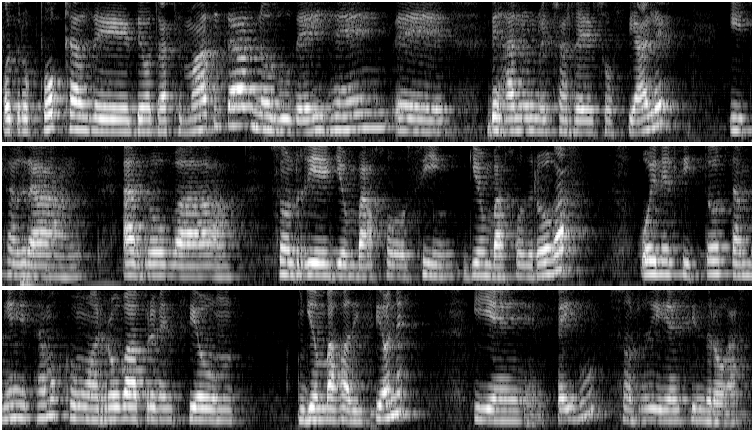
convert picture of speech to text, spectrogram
otros podcasts de, de otras temáticas. No dudéis en eh, dejarnos en nuestras redes sociales, Instagram, arroba sonríe-sin-drogas o en el TikTok también estamos como arroba prevención-adicciones y en Facebook sonríe sin drogas.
